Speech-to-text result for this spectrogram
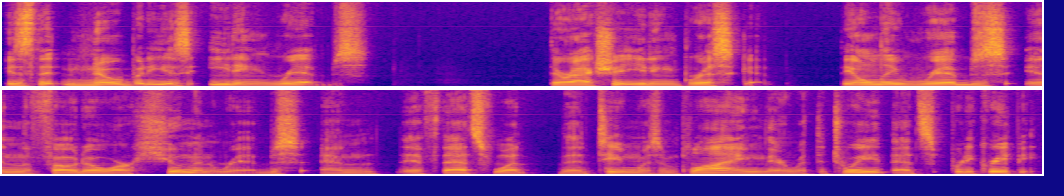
is that nobody is eating ribs. They're actually eating brisket. The only ribs in the photo are human ribs, and if that's what the team was implying there with the tweet, that's pretty creepy.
